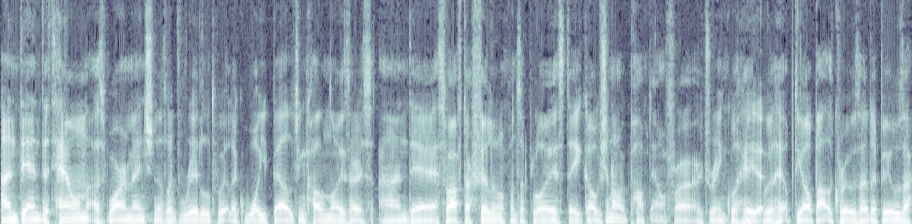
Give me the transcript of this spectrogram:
And then the town, as Warren mentioned, is like riddled with like white Belgian colonisers. And uh, so after filling up on supplies, they go, you know, we pop down for a drink. We'll hit, Yeah. we'll hit up the old battle cruiser, the boozer.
